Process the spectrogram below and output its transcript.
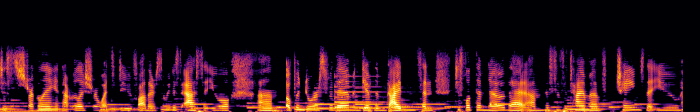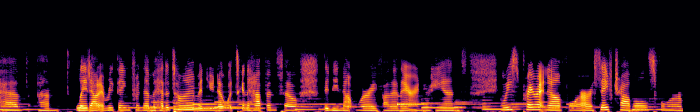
just struggling and not really sure what to do, Father. So we just ask that you will um, open doors for them and give them guidance and just let them know that um, this is a time of change, that you have um, laid out everything for them ahead of time and you know what's going to happen, so they need not worry, Father. They are in your hands. And we just pray right now for our safe travels, for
